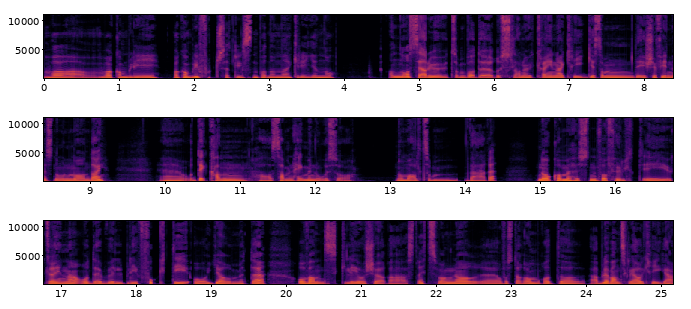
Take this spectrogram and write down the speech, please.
Hva, hva, kan bli, hva, kan bli, fortsettelsen på denne krigen nå? Ja, nå ser det jo ut som både Russland og Ukraina kriger som det ikke finnes noen morgendag. Eh, og det kan ha sammenheng med noe så normalt som været. Nå kommer høsten for fullt i Ukraina, og det vil bli fuktig og gjørmete og vanskelig å kjøre stridsvogner eh, over større områder. Det blir vanskeligere å krige.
